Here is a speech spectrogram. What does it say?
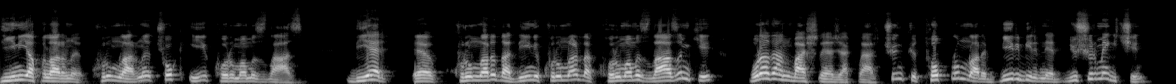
dini yapılarını, kurumlarını çok iyi korumamız lazım. Diğer e, kurumları da, dini kurumları da korumamız lazım ki buradan başlayacaklar. Çünkü toplumları birbirine düşürmek için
